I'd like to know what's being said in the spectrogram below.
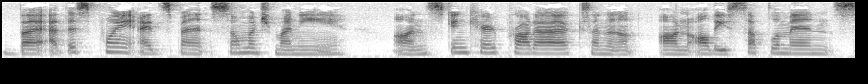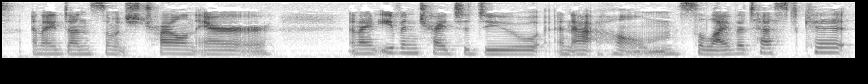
But at this point, I'd spent so much money on skincare products and on, all these supplements, and I'd done so much trial and error. And I'd even tried to do an at home saliva test kit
